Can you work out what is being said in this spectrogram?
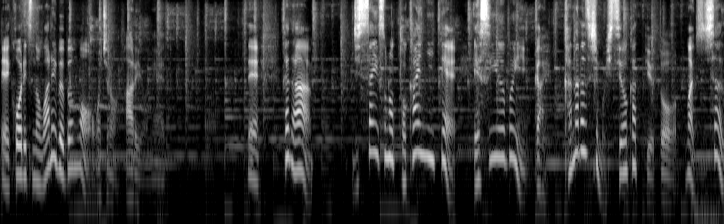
えー、効率の悪い部分ももちろんあるよねでただ実際その都会にいて SUV が必ずしも必要かっていうと、まあ、実は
